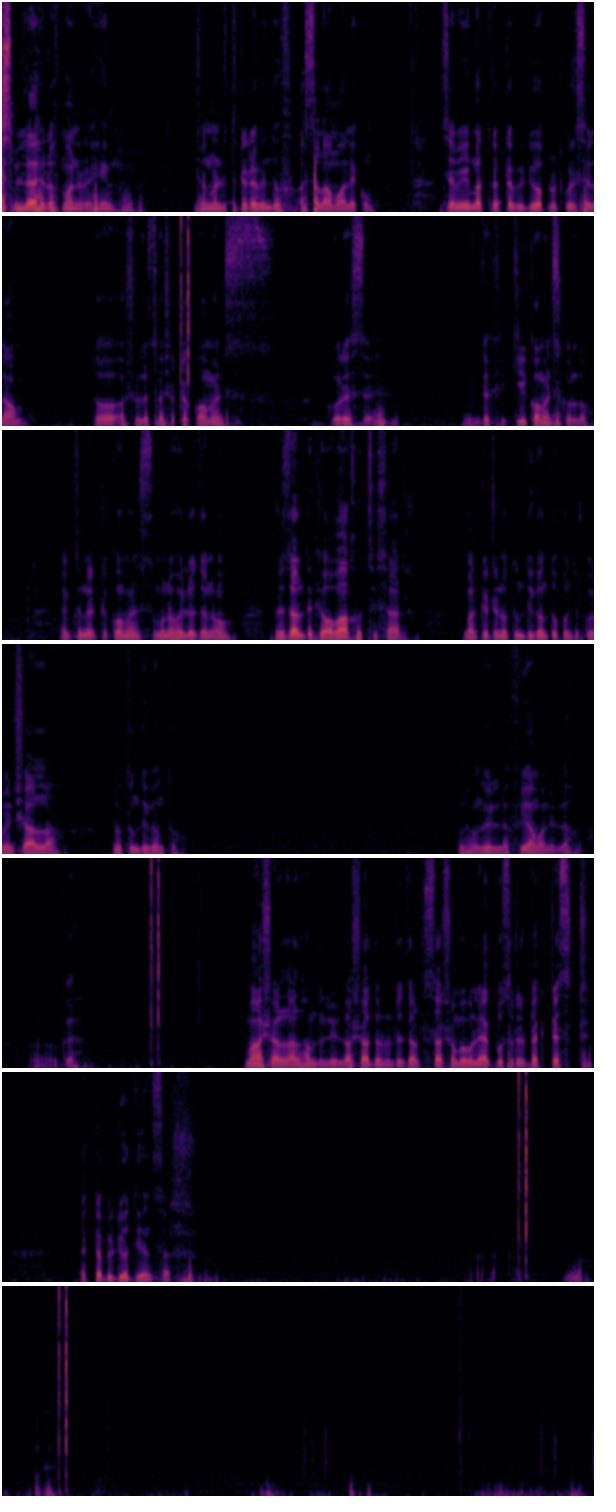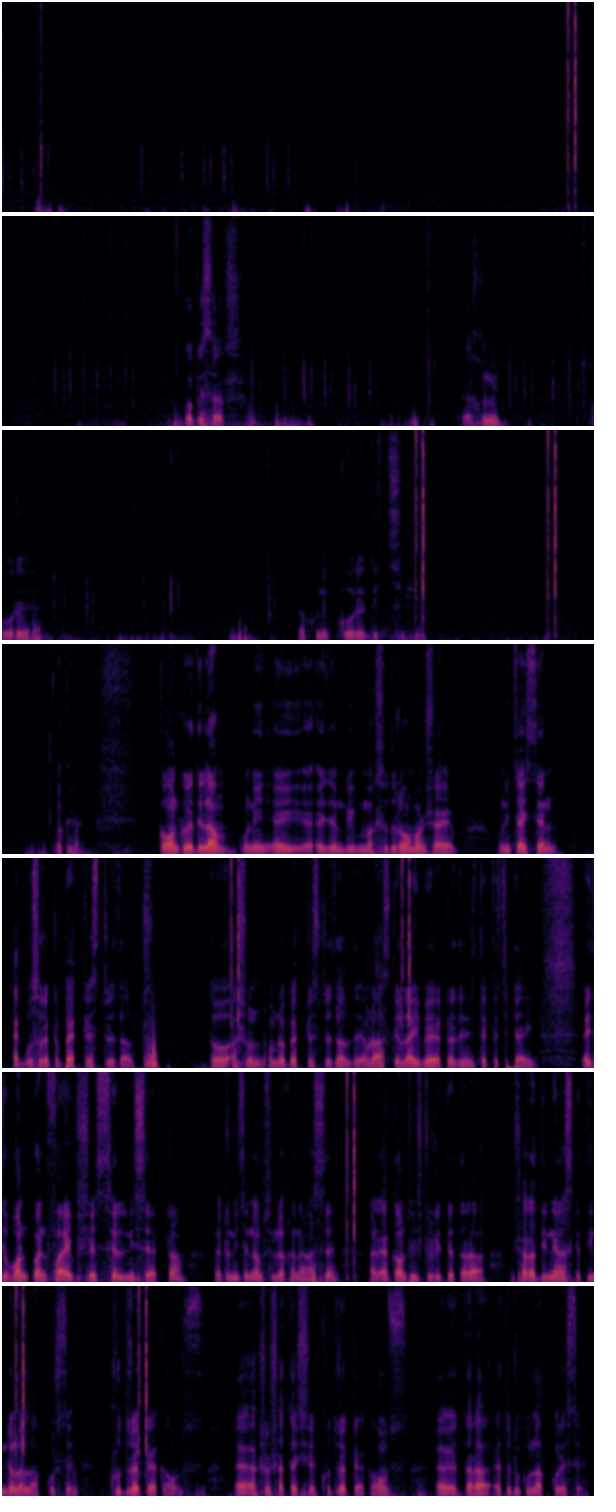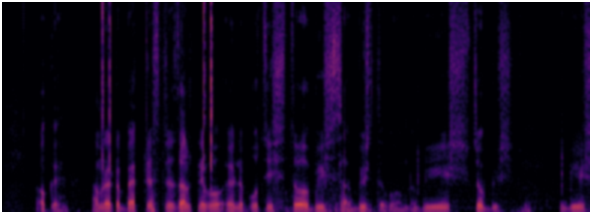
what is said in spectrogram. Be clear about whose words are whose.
Speaker 1: বিসমিল্লাহ রহমান রহিম সম্মানিত টেরাবিন্দু আসসালামু আলাইকুম। সে আমি এইমাত্র একটা ভিডিও আপলোড করেছিলাম, তো আসলে ছয় সাতটা কমেন্টস করেছে। দেখি, কি কমেন্টস করল? একজনের একটা কমেন্টস মনে হইল যেন, রেজাল্ট দেখে অবাক হচ্ছি স্যার, মার্কেটে নতুন দিগন্ত উপঞ্চর করব, ইনশাআল্লাহ। নতুন দিগন্ত। আলহামদুলিল্লাহ ফিয়ামানিল্লাহ ওকে। মাশাআল্লাহ, আলহামদুলিল্লাহ, অসাধারণ রেজাল্ট স্যার, সম্ভব হলে এক বছরের ব্যাক টেস্ট একটা ভিডিও দিয়েন, স্যার ওকে ওকে, স্যার। এখনই করে এখনই করে দিচ্ছি। ওকে কমেন্ট করে দিলাম। উনি এই এই যে এমডি মাকসুদুর রহমান সাহেব, উনি চাইছেন এক বছর একটা ব্যাক টেস্ট রেজাল্ট তো আসুন আমরা ব্যাক টেস্ট রেজাল্ট দিই। আমরা আজকে লাইভে একটা জিনিস দেখতে চাই। এই যে ওয়ান পয়েন্ট ফাইভ সে সেল নিছে একটা একটা নিচের নাম ছিল এখানে আছে, আর অ্যাকাউন্ট হিস্টোরিতে তারা সারা দিনে আজকে তিন ডলার লাভ করছে। ক্ষুদ্র একটা অ্যাকাউন্টস একশো সাতাইশের ক্ষুদ্র একটা অ্যাকাউন্টস তারা এতটুকু লাভ করেছে। ওকে আমরা একটা ব্যাক টেস্ট রেজাল্ট নেব, এখানে পঁচিশ তো বিশ, ছাব্বিশ দেবো আমরা। বিশ, চব্বিশ বিশ,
